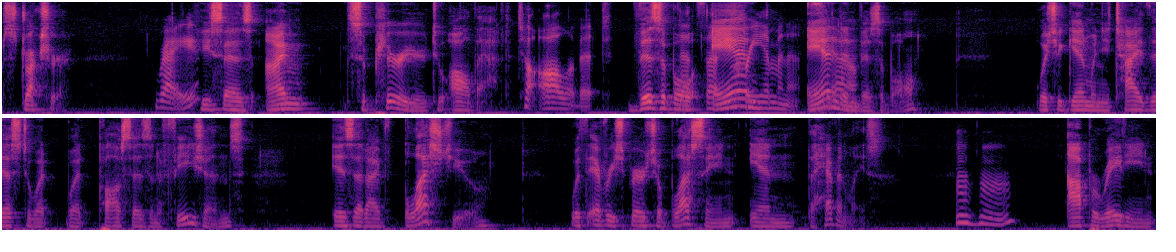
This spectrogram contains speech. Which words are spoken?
structure. Right. He says, "I'm superior to all that, to all of it. visible and preeminent. and yeah. invisible." Which again, when you tie this to what what Paul says in Ephesians, is that I've blessed you with every spiritual blessing in the heavenlies, Mm-hmm. operating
